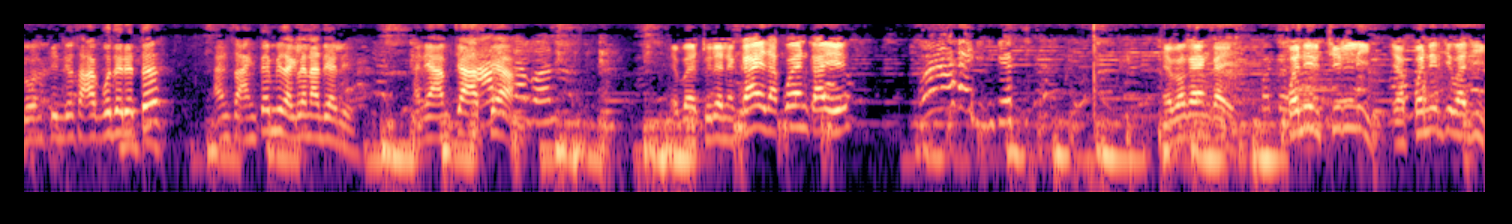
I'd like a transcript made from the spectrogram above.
दोन तीन दिवस अगोदर येत आणि सांगते मी सगळ्या नादी आले आणि आमच्या आत्या. हे बाय तुला नाही. काय दाखवा यान काय? हे बघा काय? पनीर चिल्ली. या पनीरची भाजी.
